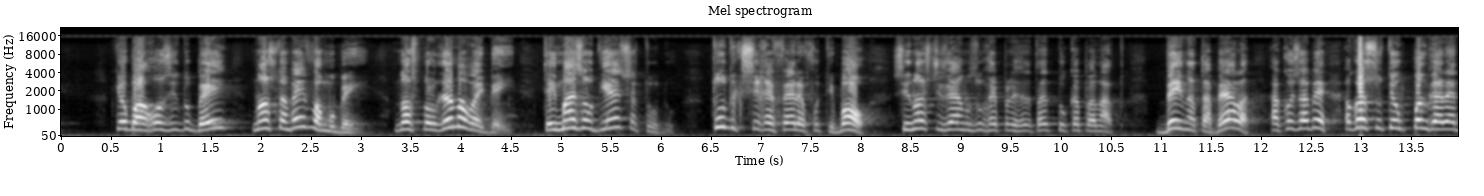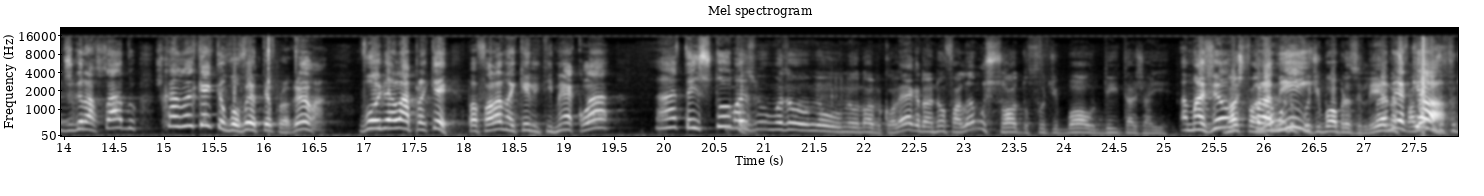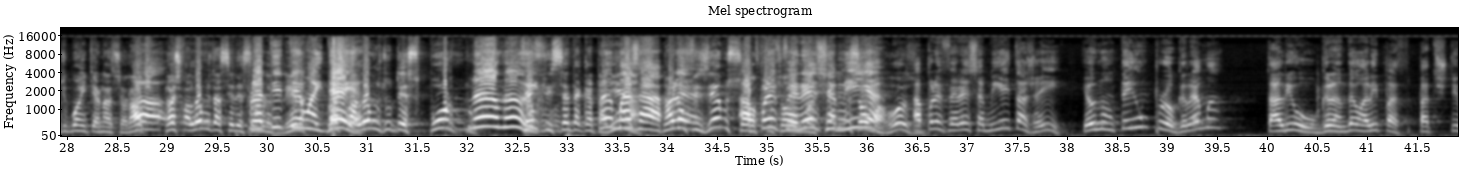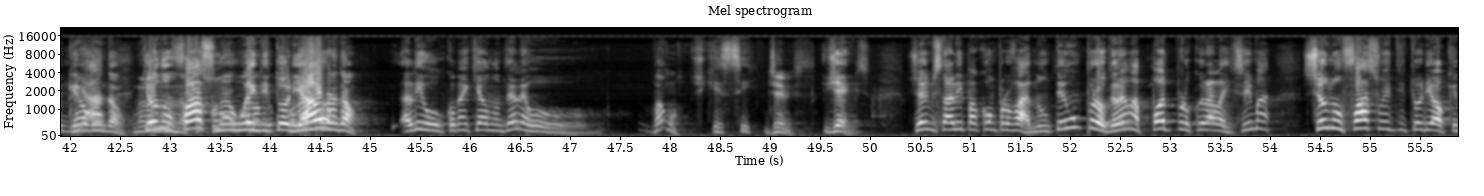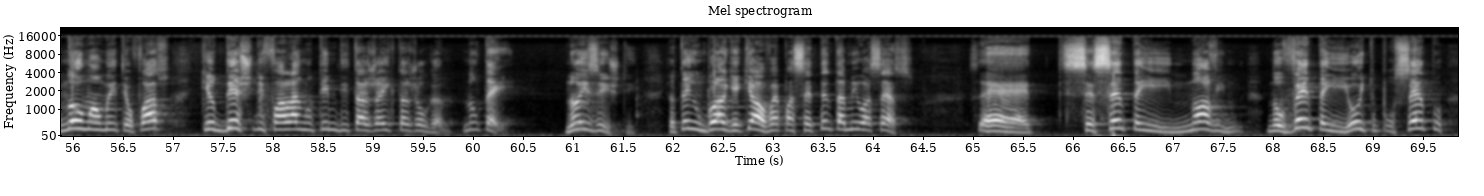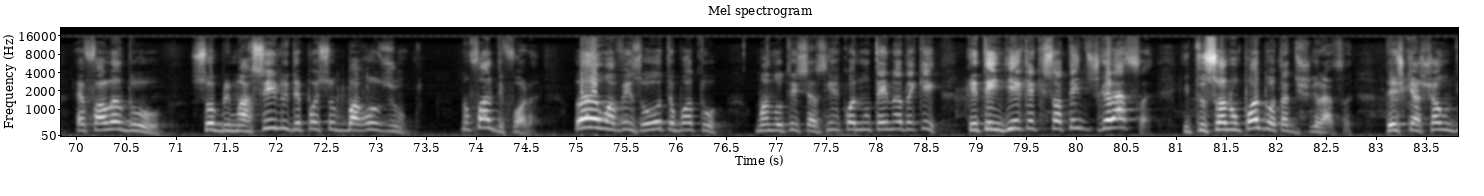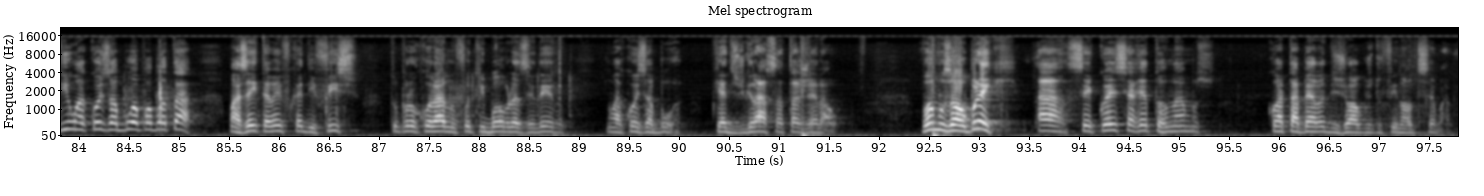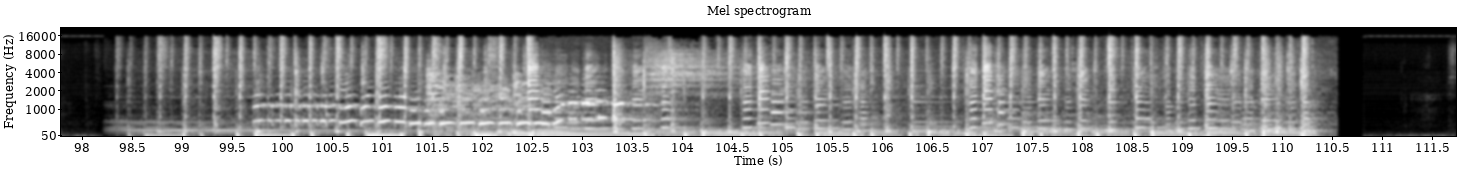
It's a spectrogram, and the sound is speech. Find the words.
Porque o Barroso indo bem, nós também vamos bem. Nosso programa vai bem. Tem mais audiência, tudo. Tudo que se refere a futebol, se nós tivermos um representante do campeonato bem na tabela, a coisa vai bem. Agora, se tu tem um pangaré desgraçado, os caras quem que eu vou ver o teu programa? Vou olhar lá para quê? Para falar naquele timeco lá? Ah, tem isso tudo. Mas, mas o meu, meu nobre colega, nós não falamos só do futebol de Itajaí. Ah, mas eu, Nós falamos mim, do futebol brasileiro, nós aqui, falamos ó. do futebol internacional, Ah, nós falamos da seleção pra ti brasileira, ter uma ideia- nós falamos do desporto Não, não. feito eu- em Santa Catarina. Não, mas a nós não fizemos só a preferência minha, a preferência minha é Itajaí. Eu não tenho um programa, tá ali o grandão ali para testemunhar. Quem é o grandão? Como é que eu não grandão? faço Como é um editorial. como é o do grandão? Ali o como é que é o nome dele? É o Vamos, esqueci. James. James. James está ali para comprovar. Não tem um programa, pode procurar lá em cima. Se eu não faço o editorial, que normalmente eu faço, que eu deixo de falar no time de Itajaí que está jogando. Não tem. Não existe. Eu tenho um blog aqui, ó, vai para 70 mil acessos. É, 69, 98% é falando sobre Marcílio e depois sobre Barroso junto. Não falo de fora. Lá uma vez ou outra eu boto uma noticiazinha quando não tem nada aqui. Porque tem dia que aqui só tem desgraça. E tu só não pode botar desgraça. Tens que achar um dia uma coisa boa para botar. Mas aí também fica difícil tu procurar no futebol brasileiro uma coisa boa. Porque a desgraça está geral. Vamos ao break. A sequência retornamos com a tabela de jogos do final de semana.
